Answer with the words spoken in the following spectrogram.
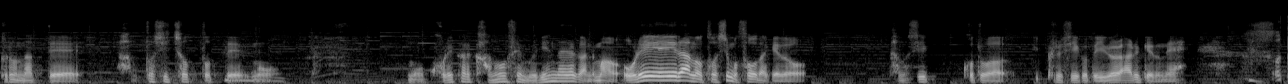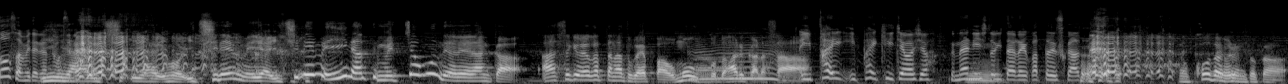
プロになって半年ちょっとってもう、もうこれから可能性無限大だからね。まあ俺らの年もそうだけど楽しいことは苦しいこといろいろあるけどね。お父さんみたいになってなますね。一いやもう1年目いや1年目いいなってめっちゃ思うんだよね。なんかああしとけばよかったなとかやっぱ思うことあるからさ。うん。いっぱいいっぱい聞いちゃいましょう。何しといたらよかったですかって、コウダ君とか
